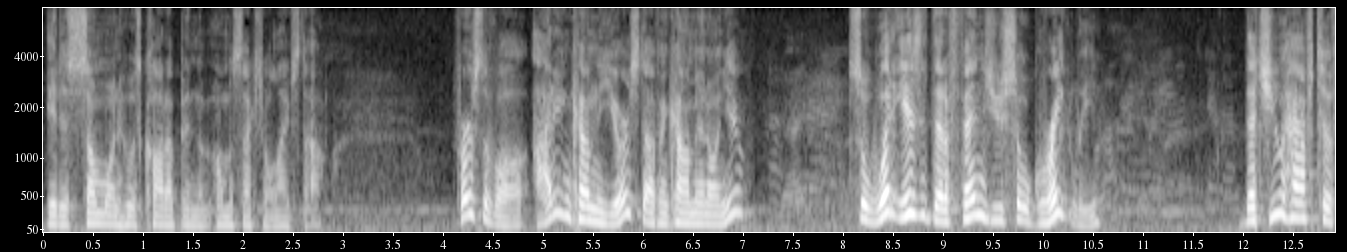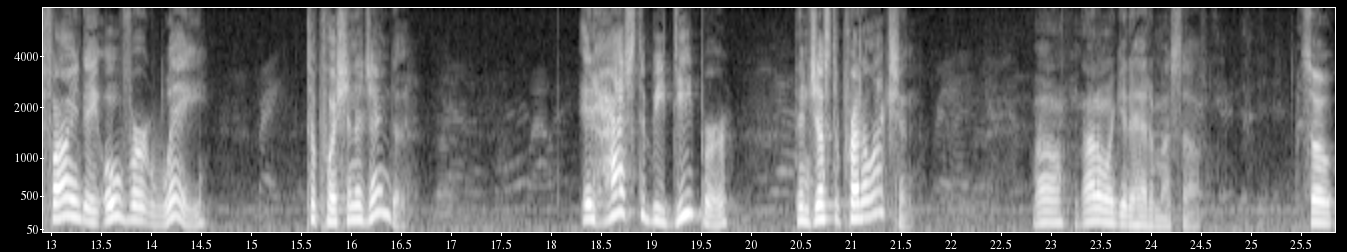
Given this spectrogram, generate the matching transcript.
it is someone who is caught up in the homosexual lifestyle. First of all, I didn't come to your stuff and comment on you. So, what is it that offends you so greatly that you have to find a overt way to push an agenda? It has to be deeper than just a predilection. Well, I don't want to get ahead of myself. So,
